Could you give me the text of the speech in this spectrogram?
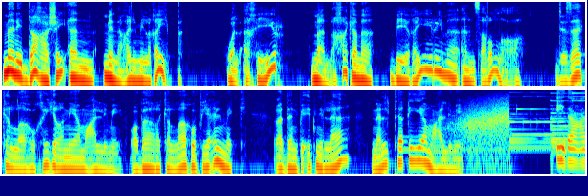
من ادعى شيئا من علم الغيب. والأخير من حكم بغير ما أنزل الله. جزاك الله خيرا يا معلمي وبارك الله في علمك. غدا بإذن الله نلتقي يا معلمي إذاعة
